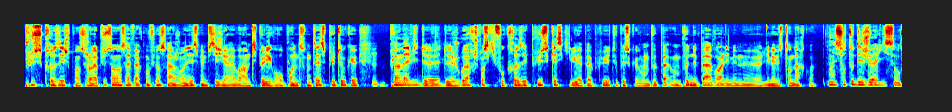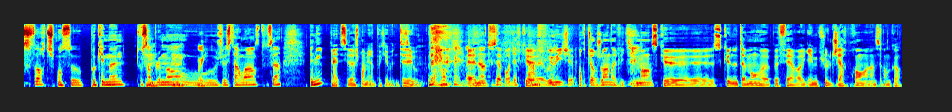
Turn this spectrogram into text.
plus creuser, je pense. J'aurais plus tendance à faire confiance à un journaliste, même si j'irais voir un petit peu les gros points de son test, plutôt que Mm. plein d'avis de, de joueurs. Je pense qu'il faut creuser plus qu'est-ce qui lui a pas plu et tout, parce qu'on peut pas, on peut ne pas avoir les mêmes, euh, les mêmes standards, quoi. Ouais, surtout des jeux à licence forte. Je pense aux Pokémon tout simplement mm, ou oui. aux jeux Star Wars tout ça. Denis Ouais, c'est vachement bien Pokémon. Taisez-vous. Euh, non, tout ça pour dire que Ah. oui, oui, pour te rejoindre effectivement, ce que ce que notamment euh, peut faire Gamecult, j'y reprends. Hein, c'est encore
